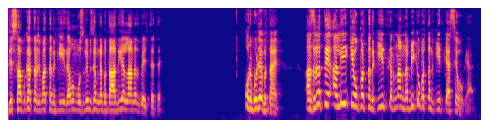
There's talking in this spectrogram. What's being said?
جی سب کا ترجمہ تنقید ہے، وہ مسلم سے ہم نے بتا دیا لانت بیچتے تھے۔ اور مجھے بتائیں، حضرت علی کے اوپر تنقید کرنا نبی کے اوپر تنقید کیسے ہو گیا ہے؟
